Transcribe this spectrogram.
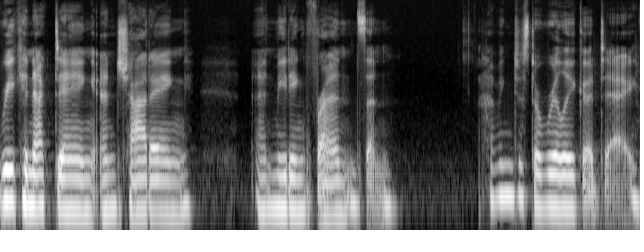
reconnecting and chatting and meeting friends and having just a really good day.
